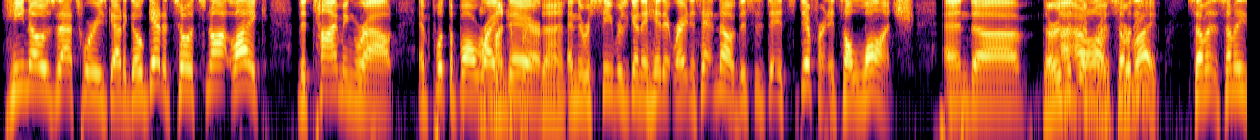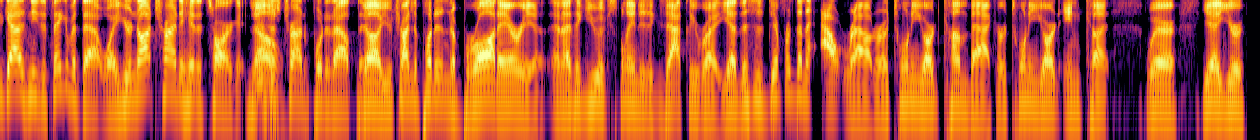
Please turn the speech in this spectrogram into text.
he knows that's where he's got to go get it. So it's not like the timing route and put the ball right 100%. there and the receiver's going to hit it right in his hand. No this is it's different. It's a launch. And uh, there is a difference. Some You're of these, right some of, some of these guys need to think of it that way. You're not trying to hit a target. No. You're just trying to put it out there. No, you're trying to put it in a broad area. And I think you explained it exactly right. Yeah, this is different than an out route or a 20 yard comeback or a 20 yard in cut where yeah you're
